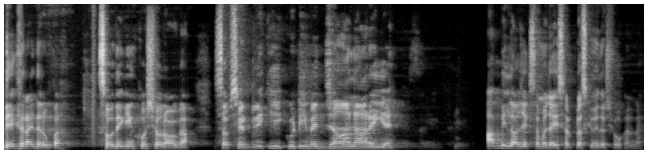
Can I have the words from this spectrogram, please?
देख जरा इधर ऊपर। सऊदी किंग खुश हो रहा होगा। सब्सिडरी की इक्विटी में जान आ रही है। अब भी लॉजिक समझ आई सरप्लस क्यों इधर शो करना है?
